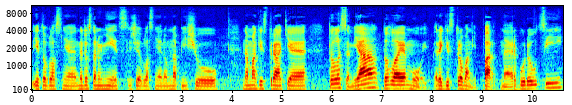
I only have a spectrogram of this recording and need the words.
je to vlastně, nedostanu nic, že vlastně jenom napíšu na magistrátě, tohle jsem já, tohle je můj registrovaný partner budoucí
